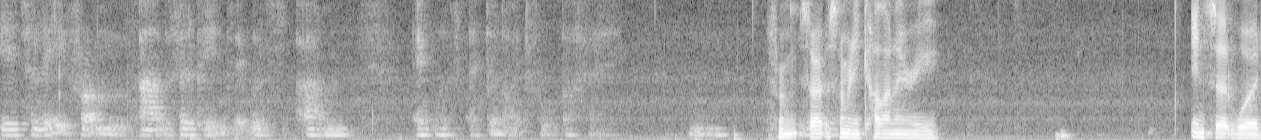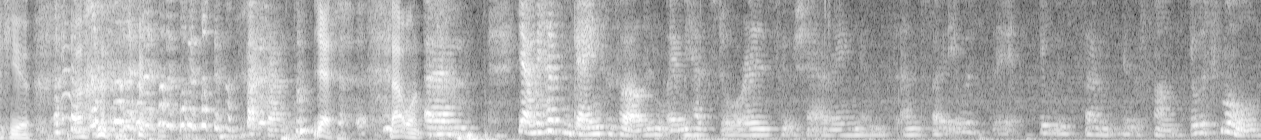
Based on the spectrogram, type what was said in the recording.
Italy, from uh, the Philippines. It was um, it was a delightful buffet. Mm. From so so many culinary. Insert word here. Background. Yes, that one. Um, yeah, and we had some games as well, didn't we? And We had stories we were sharing, and, and so it was it, it was um, it was fun. It was small.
